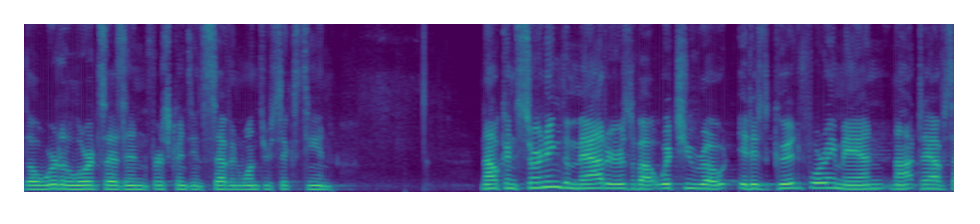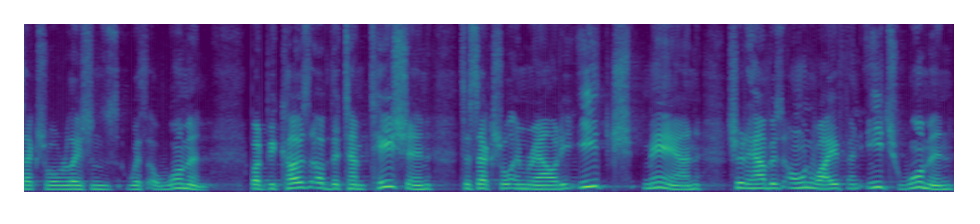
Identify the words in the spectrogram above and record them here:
the word of the Lord says in 1 Corinthians 7 1 through 16. Now, concerning the matters about which you wrote, it is good for a man not to have sexual relations with a woman. But because of the temptation to sexual immorality, each man should have his own wife and each woman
